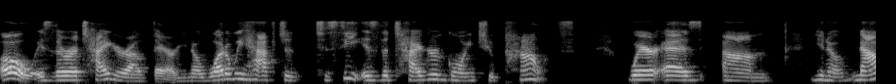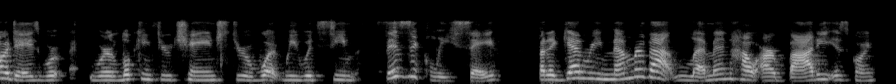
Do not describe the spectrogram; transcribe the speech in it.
oh, is there a tiger out there? You know, what do we have to, to see? Is the tiger going to pounce? Whereas, um, you know, nowadays we're, we're looking through change through what we would seem physically safe, but again, remember that lemon, how our body is going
